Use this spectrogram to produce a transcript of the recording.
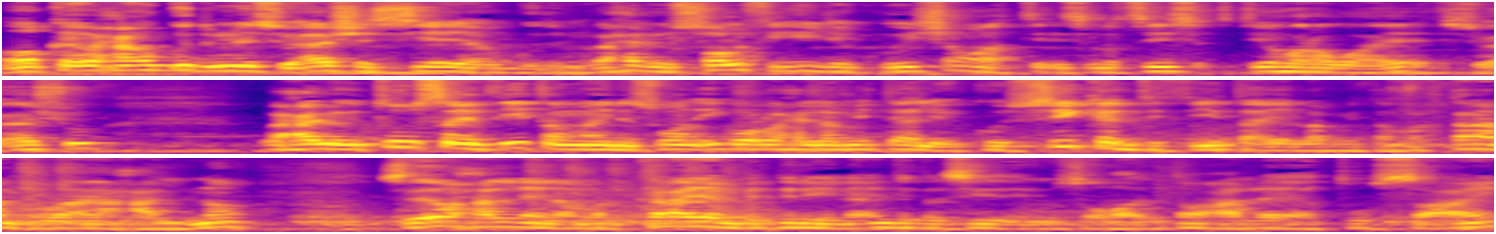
Okay waxaan u gudbinay su'aasha c ayaan u gudbinay. Waxaa lihi solve each equation waa tii hore waaye. Su'aashu waxaa lihi two sin theta minus one equal waxay la mid tahay cosecant theta ayay la mid tahay. Marka tanaan rabaa inaan xalino. Sidee waxaan leenaynaa marka ayaan bedelaynaa inta kale sida igu soo qaado intan waxaan leeyahay two sin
